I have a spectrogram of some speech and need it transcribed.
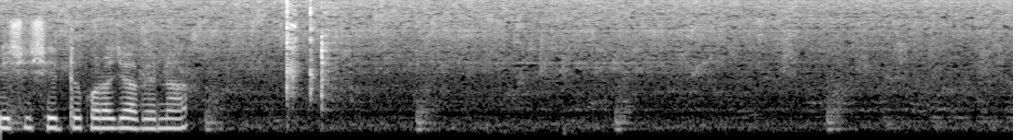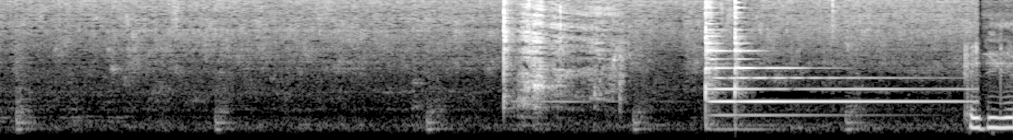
বেশি সেদ্ধ করা যাবে না। এদিকে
